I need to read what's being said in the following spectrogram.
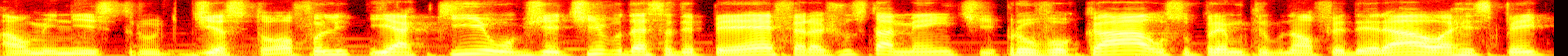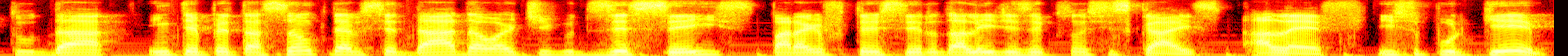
ao ministro Dias Toffoli. E aqui o objetivo dessa DPF era justamente provocar o Supremo Tribunal Federal a respeito da interpretação que deve ser dada ao artigo 16, parágrafo 3 da Lei de Execuções Fiscais, a LEF. Isso porque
